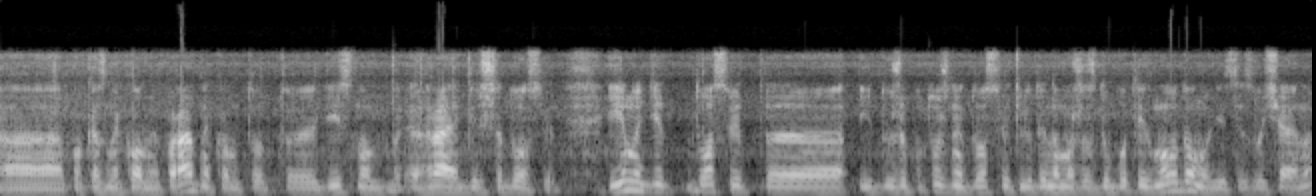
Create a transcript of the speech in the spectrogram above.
е, показником і порадником. Тут е, дійсно грає більше досвід. Іноді досвід е, і дуже потужний досвід людина може здобути і в молодому віці, звичайно,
